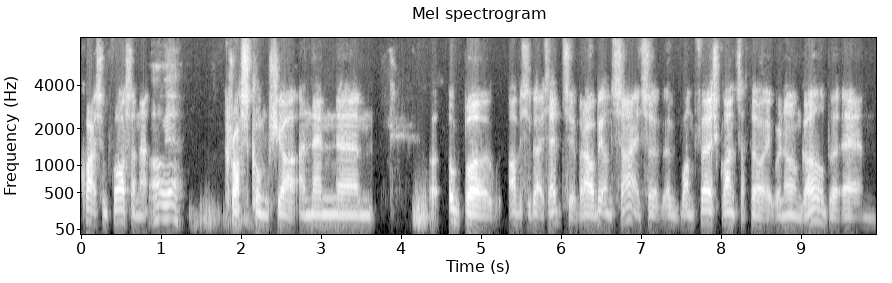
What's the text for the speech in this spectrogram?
quite some force on that Oh yeah, cross come shot, and then um, Ugbo obviously got his head to it, but I was a bit unsighted. So uh, on first glance, I thought it were an own goal, but um,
